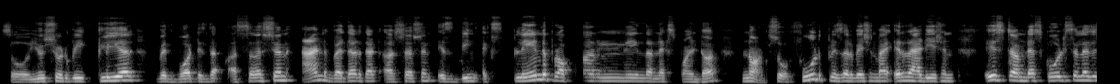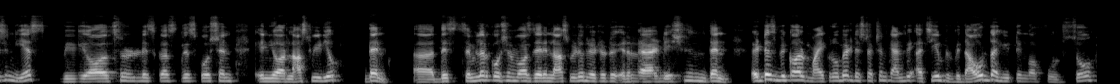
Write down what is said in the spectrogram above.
So you should be clear with what is the assertion and whether that assertion is being explained properly in the next point or not. So food preservation by irradiation is termed as cold sterilization. Yes, we also discussed this question in your last video. Then uh, this similar question was there in last video related to irradiation. Then it is because microbial destruction can be achieved without the heating of food. So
